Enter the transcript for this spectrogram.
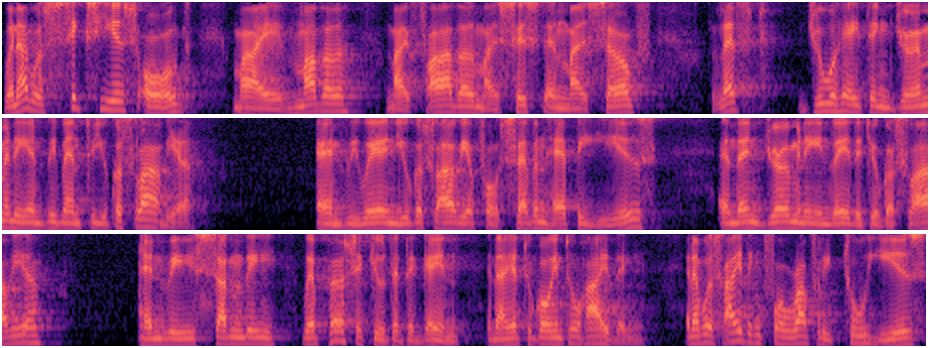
When I was six years old, my mother, my father, my sister, and myself left Jew hating Germany and we went to Yugoslavia. And we were in Yugoslavia for seven happy years. And then Germany invaded Yugoslavia, and we suddenly were persecuted again, and I had to go into hiding. And I was hiding for roughly two years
